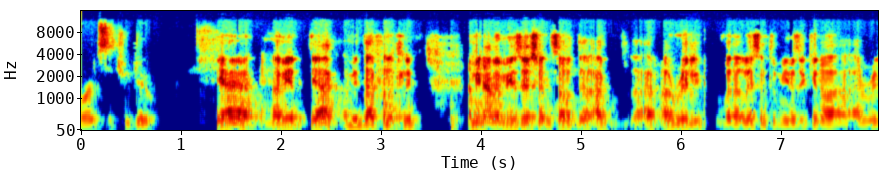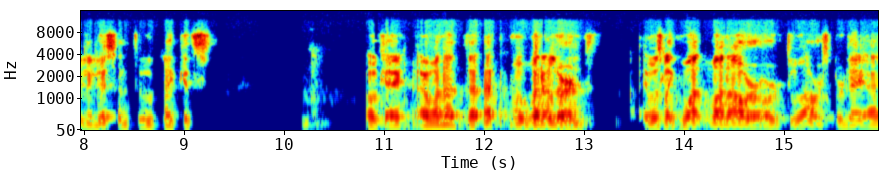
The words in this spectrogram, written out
words that you do Yeah, yeah. I mean, yeah. I mean, definitely. I mean, I'm a musician, so I, I, really, when I listen to music, you know, I, really listen to like it's Mhm. okay. I wanna. Uh, when I learned, it was like one one hour or two hours per day. I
